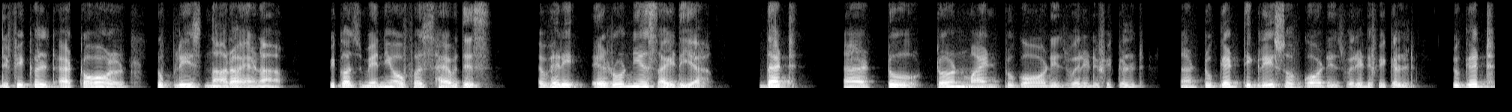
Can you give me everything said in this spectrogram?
difficult at all to please Narayana because many of us have this a very erroneous idea that uh, to turn mind to God is very difficult and to get the grace of God is very difficult. To get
